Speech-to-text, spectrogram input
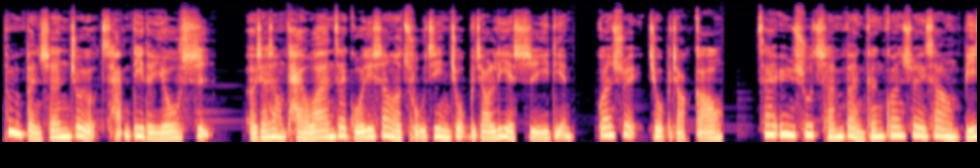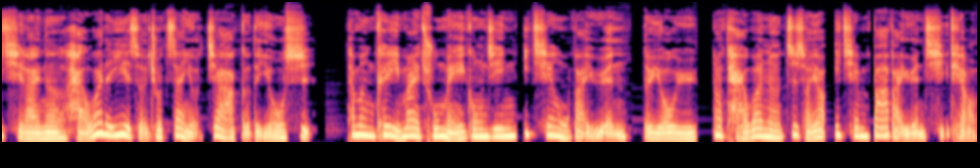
他们本身就有产地的优势。而加上台湾在国际上的处境就比较劣势一点，关税就比较高，在运输成本跟关税上比起来呢，海外的业者就占有价格的优势，他们可以卖出每一公斤一千五百元的鱿鱼，那台湾呢至少要一千八百元起跳。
